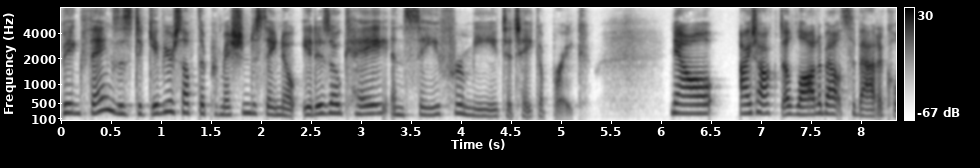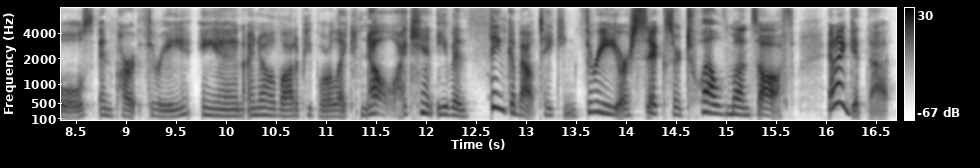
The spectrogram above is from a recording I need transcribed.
big things is to give yourself the permission to say, no, it is okay and safe for me to take a break. Now, I talked a lot about sabbaticals in part three, and I know a lot of people are like, no, I can't even think about taking three or six or 12 months off. And I get that.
